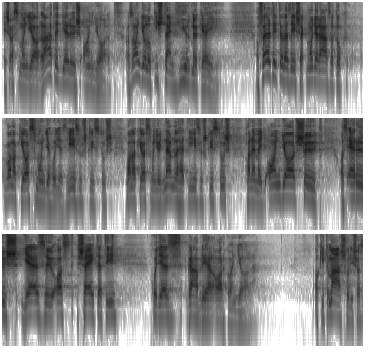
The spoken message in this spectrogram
és azt mondja, lát egy erős angyalt. Az angyalok Isten hírnökei. A feltételezések, magyarázatok, van, aki azt mondja, hogy ez Jézus Krisztus, van, aki azt mondja, hogy nem lehet Jézus Krisztus, hanem egy angyal, sőt, az erős jelző azt sejteti, hogy ez Gábriel arkangyal, akit máshol is az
